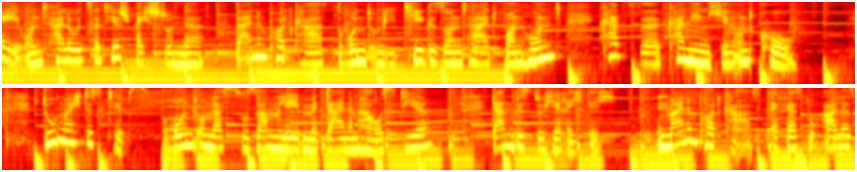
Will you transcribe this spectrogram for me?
Hey und hallo zur Tiersprechstunde, deinem Podcast rund um die Tiergesundheit von Hund, Katze, Kaninchen und Co. Du möchtest Tipps rund um das Zusammenleben mit deinem Haustier? Dann bist du hier richtig. In meinem Podcast erfährst du alles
